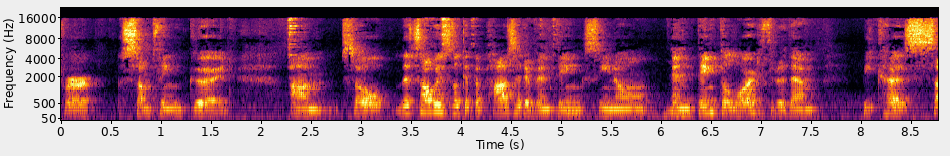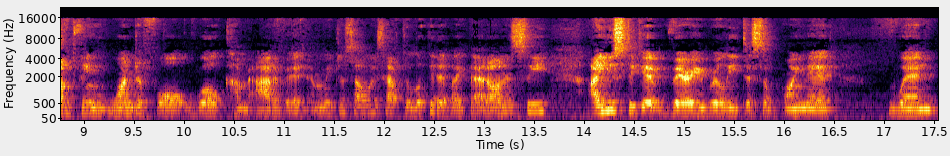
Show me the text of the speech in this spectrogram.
for something good. Um, so let's always look at the positive in things, you know, and thank the Lord through them because something wonderful will come out of it. And we just always have to look at it like that. Honestly, I used to get very, really disappointed when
